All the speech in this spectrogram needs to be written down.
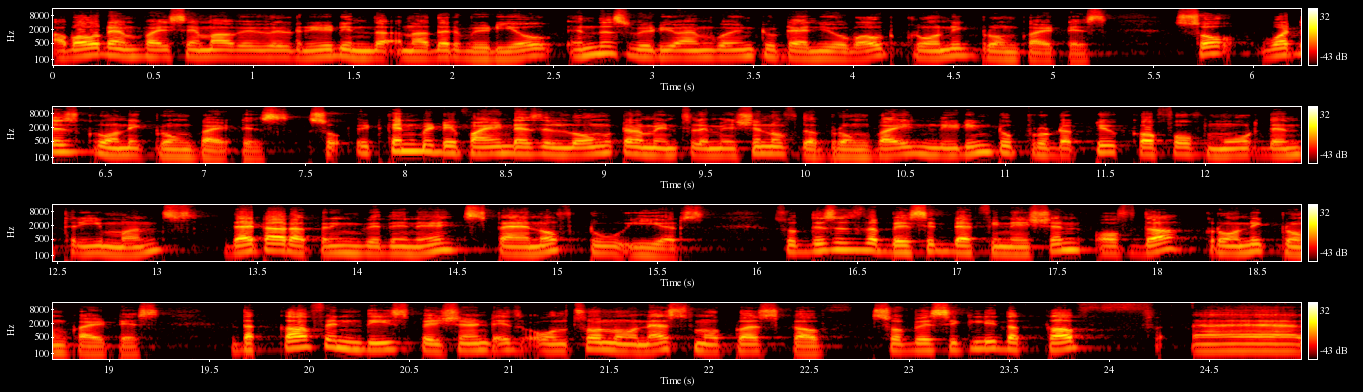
About emphysema we will read in the another video. In this video I am going to tell you about chronic bronchitis. So what is chronic bronchitis? So it can be defined as a long-term inflammation of the bronchi leading to productive cough of more than 3 months that are occurring within a span of 2 years. So this is the basic definition of the chronic bronchitis. The cough in these patients is also known as smoker's cough. So basically the cough uh,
